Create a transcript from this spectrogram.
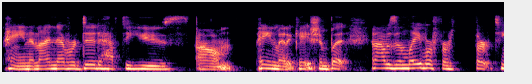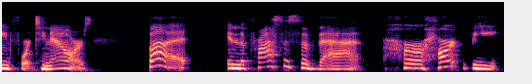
pain. And I never did have to use um, pain medication, but, and I was in labor for 13, 14 hours. But in the process of that, her heartbeat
